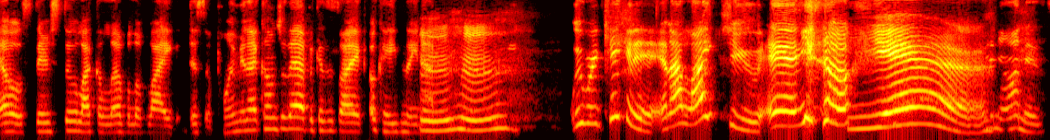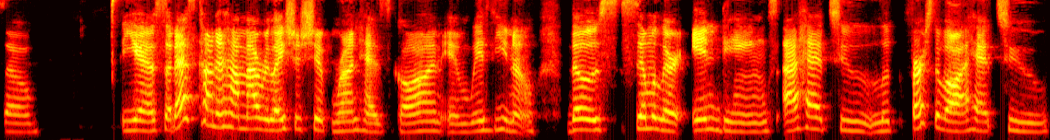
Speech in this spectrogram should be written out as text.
else, there's still like a level of like disappointment that comes with that because it's like, okay, even though you're not, hmm we were kicking it, and I liked you, and you know, yeah honest. So yeah so that's kind of how my relationship run has gone and with you know those similar endings i had to look first of all i had to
